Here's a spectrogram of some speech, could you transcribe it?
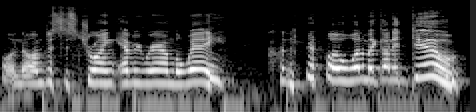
Oh no, I'm just destroying everywhere on the way. Oh no, what am I gonna do?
